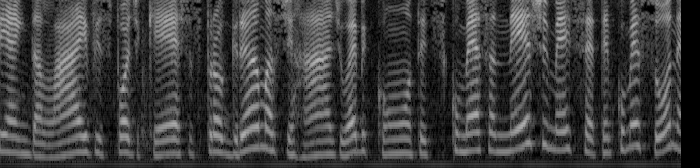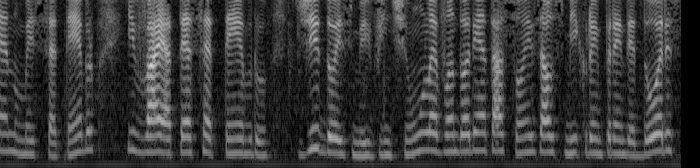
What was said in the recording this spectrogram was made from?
tem ainda lives, podcasts, programas de rádio, web contents. Começa neste mês de setembro, começou né, no mês de setembro e vai até setembro de 2021, levando orientações aos microempreendedores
